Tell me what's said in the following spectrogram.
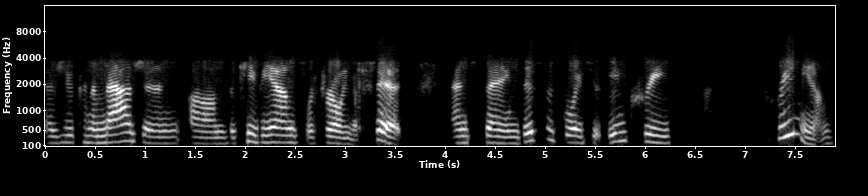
As you can imagine, um, the PBMs were throwing a fit and saying this is going to increase premiums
